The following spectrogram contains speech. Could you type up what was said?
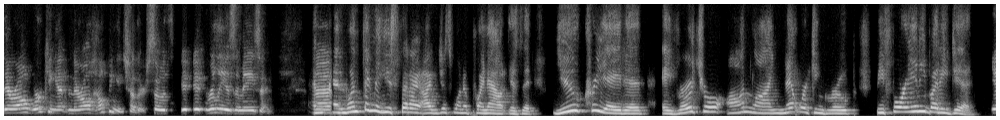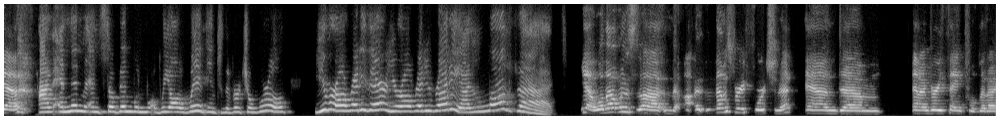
they're all working it and they're all helping each other. So it's, it, it really is amazing. And, uh, and one thing that you said, I, I just want to point out is that you created a virtual online networking group before anybody did. Yeah. Um, and then, and so then when we all went into the virtual world, you were already there. You're already ready. I love that. Yeah. Well, that was, uh, uh, that was very fortunate. And, um, and I'm very thankful that I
